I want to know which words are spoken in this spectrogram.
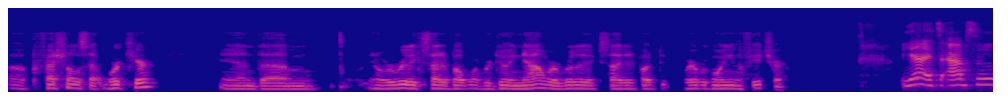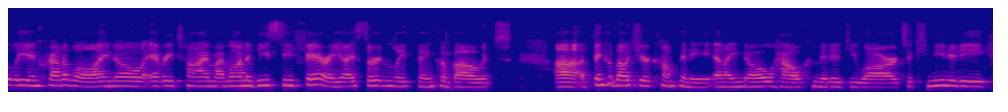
uh, professionals that work here, and um, you know we're really excited about what we're doing now. We're really excited about where we're going in the future. Yeah, it's absolutely incredible. I know every time I'm on a BC ferry, I certainly think about uh, think about your company, and I know how committed you are to community,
